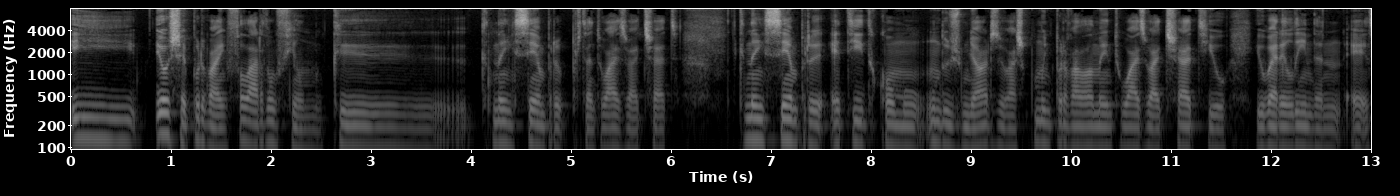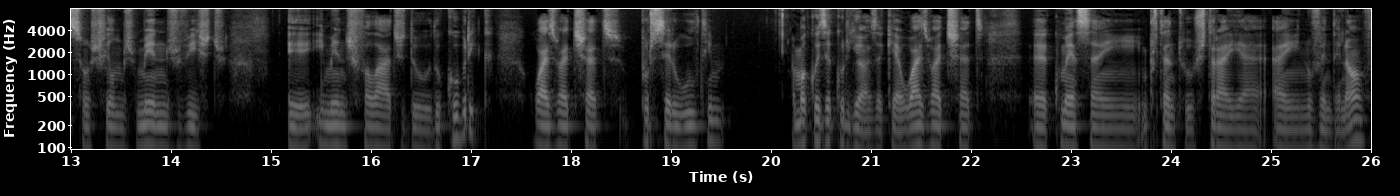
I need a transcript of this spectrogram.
E eu achei por bem falar de um filme que, que nem sempre, portanto, o Eyes Wide Shut, que nem sempre é tido como um dos melhores. Eu acho que muito provavelmente o Eyes Wide Shut e o, e o Barry Lyndon é, são os filmes menos vistos e, e, menos falados do, do Kubrick. O Eyes Wide Shut, por ser o último, é uma coisa curiosa, que é o Eyes Wide Shut uh, começa em, portanto, estreia em 99,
